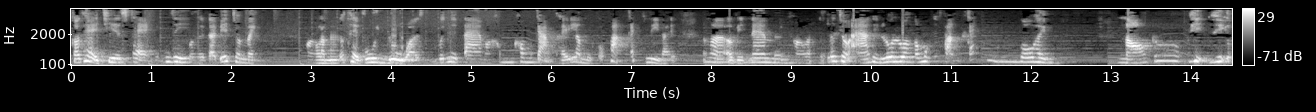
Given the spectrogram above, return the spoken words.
có thể chia sẻ những gì mà người ta biết cho mình hoặc là mình có thể vui đùa với người ta mà không không cảm thấy là một cái khoảng cách gì đấy. Nhưng mà ở Việt Nam mình hoặc là nước châu Á thì luôn luôn có một cái khoảng cách vô hình. Nó cứ hiện hữu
